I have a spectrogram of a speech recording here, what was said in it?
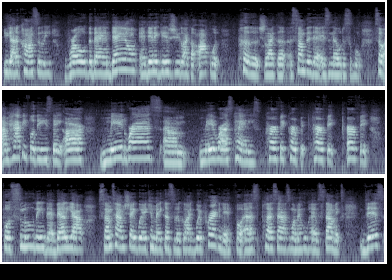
you got to constantly roll the band down and then it gives you like an awkward pudge like a something that is noticeable so i'm happy for these they are mid-rise um mid-rise panties perfect perfect perfect perfect for smoothing that belly out. Sometimes shapewear can make us look like we're pregnant for us plus size women who have stomachs. This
